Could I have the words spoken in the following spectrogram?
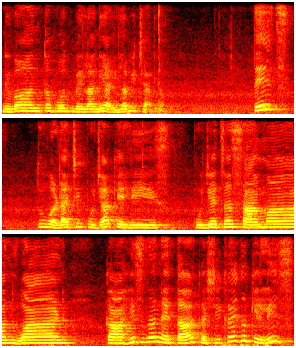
निवांत होत बेलानी आईला विचारलं. तेच तू वडाची पूजा केलीस पूजेचं सामान वाण काहीच न नेता कशी काय गं केलीस?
